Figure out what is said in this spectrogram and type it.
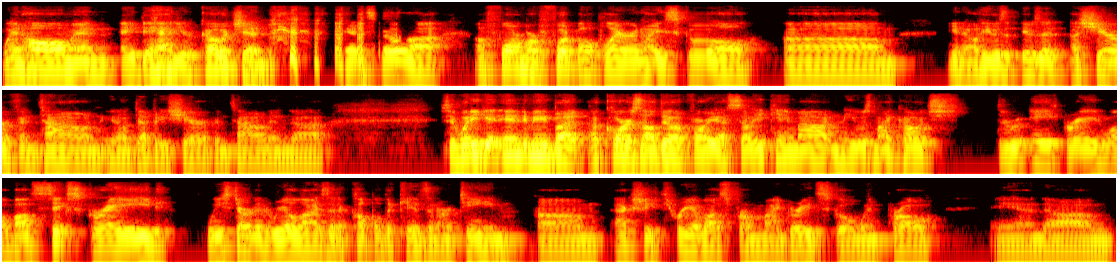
Went home and hey, dad, you're coaching. and so uh, a former football player in high school. Um, you know, he was he was a, a, sheriff in town, you know, deputy sheriff in town, and uh, said, What are you getting into me? But of course, I'll do it for you. So he came out and he was my coach through eighth grade. Well, about sixth grade, we started to realize that a couple of the kids in our team, um, actually, three of us from my grade school went pro. And um,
